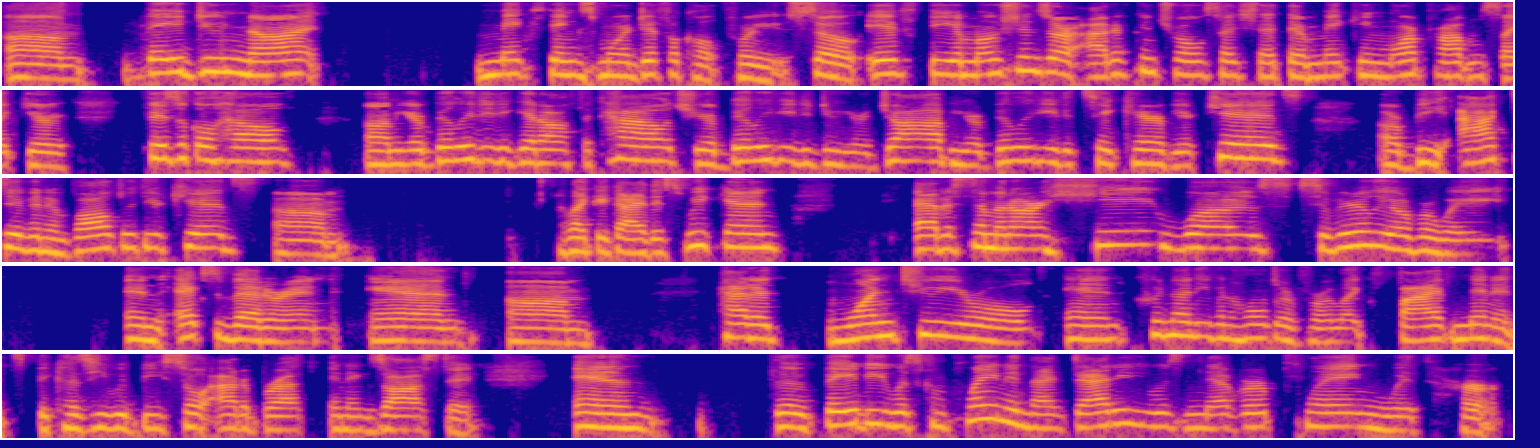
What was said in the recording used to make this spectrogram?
Um, they do not make things more difficult for you. So if the emotions are out of control, such that they're making more problems like your physical health, um, your ability to get off the couch, your ability to do your job, your ability to take care of your kids or be active and involved with your kids. Um, like a guy this weekend at a seminar, he was severely overweight, an ex veteran, and um, had a one two year old and could not even hold her for like five minutes because he would be so out of breath and exhausted and the baby was complaining that daddy was never playing with her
